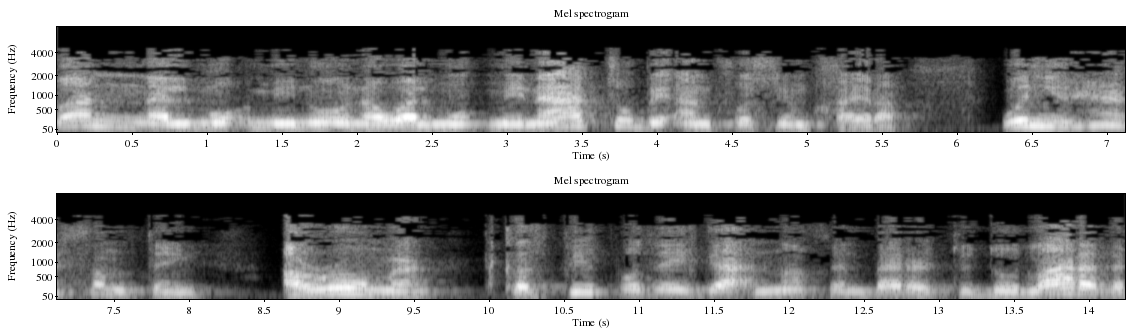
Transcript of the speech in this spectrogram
ظن المؤمنون والمؤمنات بأنفسهم خيرا when you have something a rumor because people they got nothing better to do a lot of the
